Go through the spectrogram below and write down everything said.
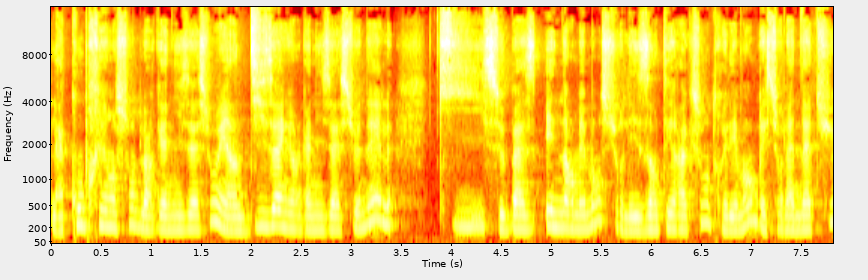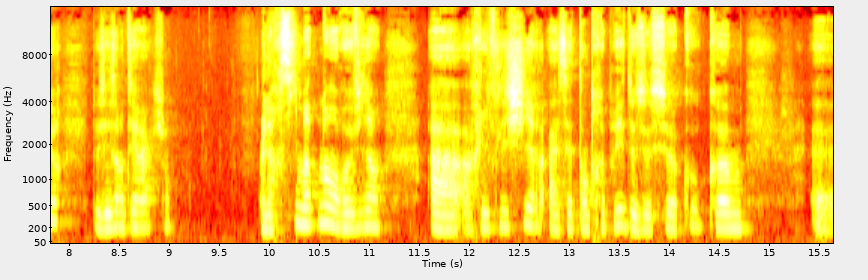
la compréhension de l'organisation et un design organisationnel qui se base énormément sur les interactions entre les membres et sur la nature de ces interactions. Alors si maintenant on revient à réfléchir à cette entreprise de The Circle comme euh,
